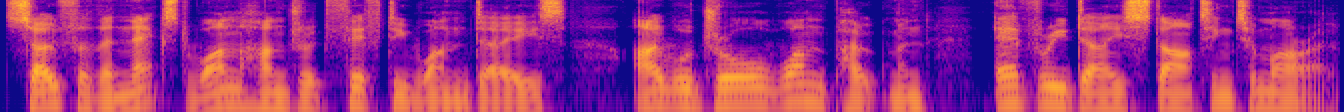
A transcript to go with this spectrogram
So for the next 151 days, I will draw one Pokemon every day starting tomorrow.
